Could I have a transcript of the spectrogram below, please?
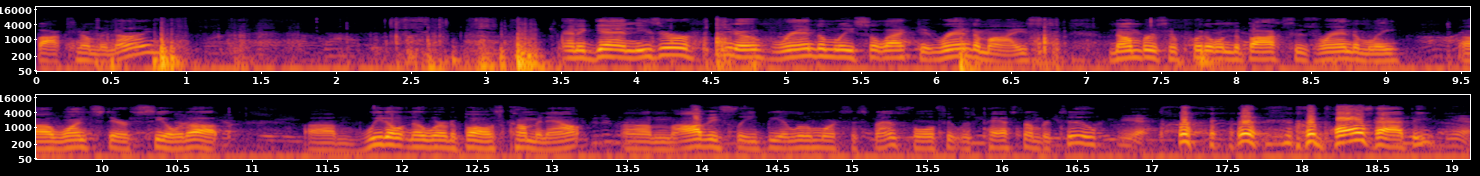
Box number nine. And again, these are you know randomly selected, randomized. Numbers are put on the boxes randomly uh, once they're sealed up. Um, we don't know where the ball's coming out. Um, obviously, it'd be a little more suspenseful if it was past number two. Yeah. Paul's happy, Yeah.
